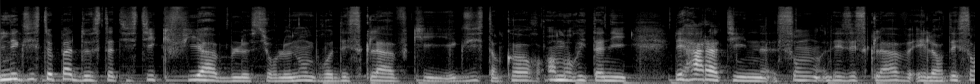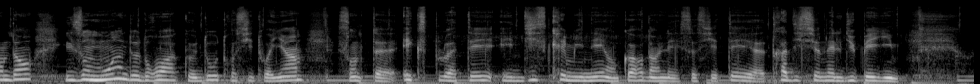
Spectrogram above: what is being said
Il n'existe pas de statistiques fiables sur le nombre d'esclaves qui existent encore en Mauritanie. Les Haratines sont des esclaves et leurs descendants, ils ont moins de droits que d'autres citoyens, sont exploités et discriminés encore dans les sociétés euh, traditionnelles du pays.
